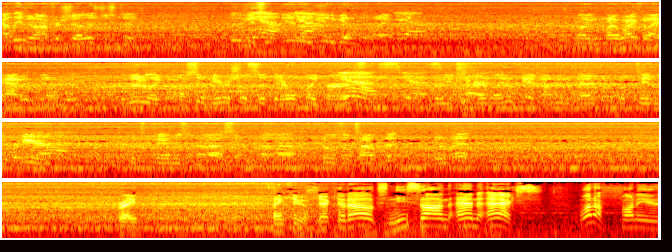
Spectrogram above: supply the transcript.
I leave it on for shows just to, it'll get, Yeah, it'll, yeah. it'll get in the way. Yeah. Like my wife and I have it, you know, we'll, we'll literally, I'll sit here, she'll sit there, we'll play cards. Yes, yes. So we get tired, like, okay, time to go to bed, we'll put the table over here, put some tables, uh, some uh, pillows on top of it, go to bed. Great. Thank you. Check it out, Nissan NX. What a funny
